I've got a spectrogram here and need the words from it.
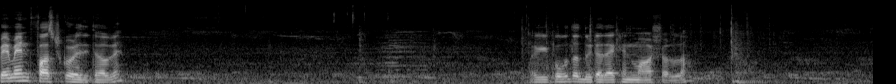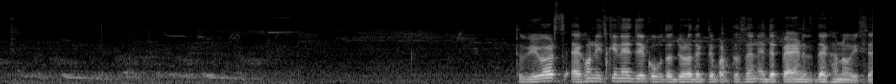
পেমেন্ট ফার্স্ট করে দিতে হবে। এই কবুতর দুইটা দেখেন মাশাল্লাহ তো ভিউয়ার্স এখন স্ক্রিনে যে কবুতর জোড়া দেখতে পারতেছেন, এদের প্যারেন্টস দেখানো হয়েছে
